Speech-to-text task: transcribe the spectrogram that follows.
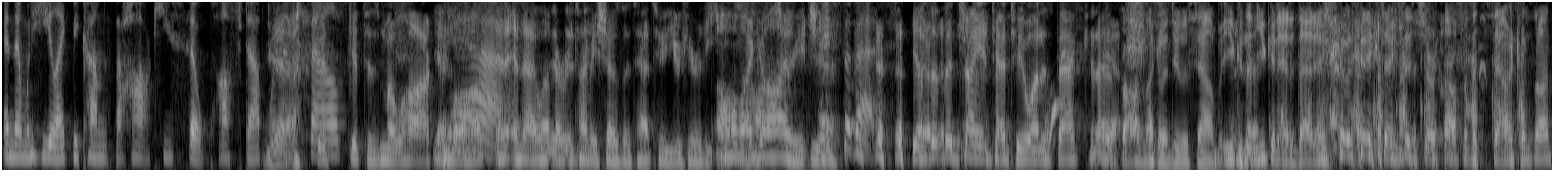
and then when he like becomes the Hawk, he's so puffed up with Yeah. himself. gets his mohawk. Yeah, Yeah, Mohawk. And, and I love every time he shows the tattoo, you hear the Oh the my God. screech. It's the best. the, the giant tattoo on his back. That's I'm not going to do the sound, but you can you can edit that in. he takes his shirt off and the sound comes on.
